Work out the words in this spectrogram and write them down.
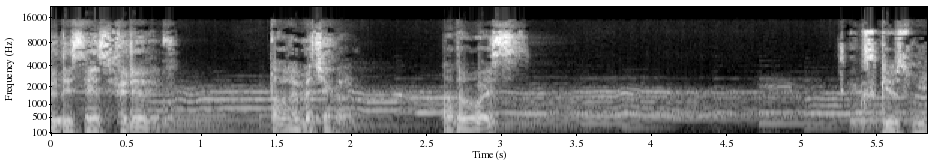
যদি সেন্স ফিরে তাহলে বেঁচে গেল আদারওয়াইজ এক্সকিউজ মি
